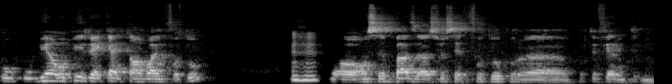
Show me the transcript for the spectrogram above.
ou, ou bien au pire des cas, ils t'envoient une photo. Mhm. On se base sur cette photo pour, euh, pour te faire une tenue.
